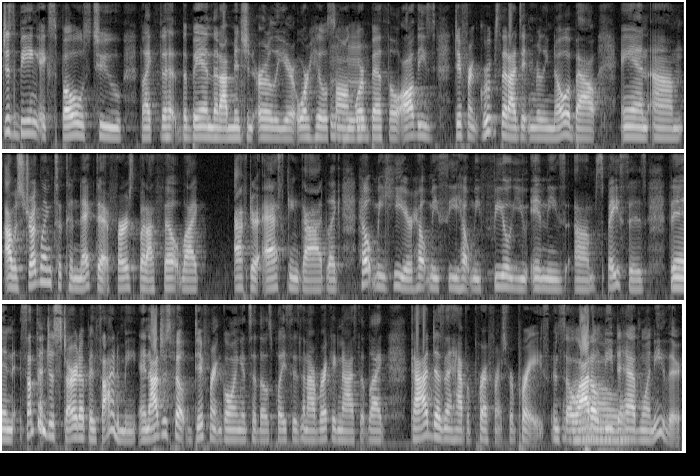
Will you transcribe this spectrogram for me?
just being exposed to like the the band that I mentioned earlier or Hillsong mm-hmm. or Bethel, all these different groups that I didn't really know about. And um, I was struggling to connect at first, but I felt like after asking God, like, help me hear, help me see, help me feel you in these um, spaces, then something just stirred up inside of me. And I just felt different going into those places. And I recognized that, like, God doesn't have a preference for praise. And so wow. I don't need to have one either.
